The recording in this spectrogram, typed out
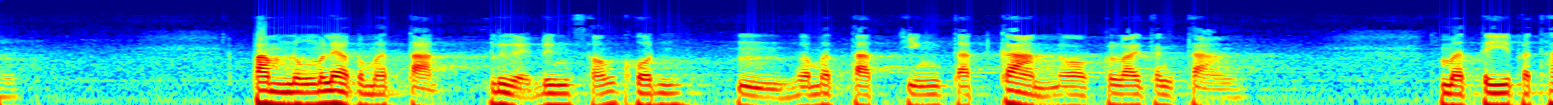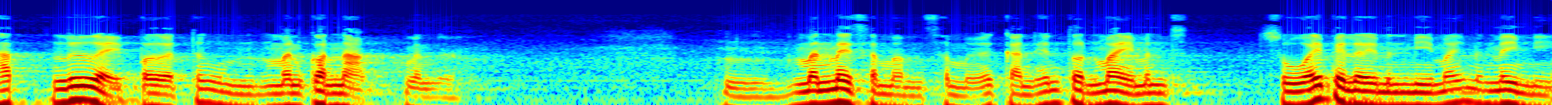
นะปั๊มลงมาแล้วก็มาตัดเลื่อยดึงสองคน อืม ก็มาตัดจริงตัดก้านออกอะไรต่าง ๆ มาตีประทัดเลื่อย เปิดตั้งมันก็หนักมันอืมมันไม่สม่ำเสมอกัน เห็นต้นไม้มันสวยไปเลย มันมีไหมมันไม่มี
